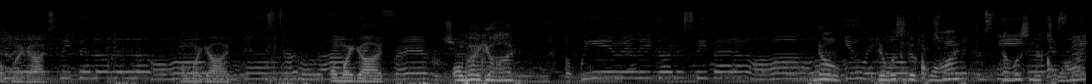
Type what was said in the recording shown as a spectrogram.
Oh my god. Oh my god. Oh my god. Oh my god. No, that wasn't a quad. That wasn't a quad.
